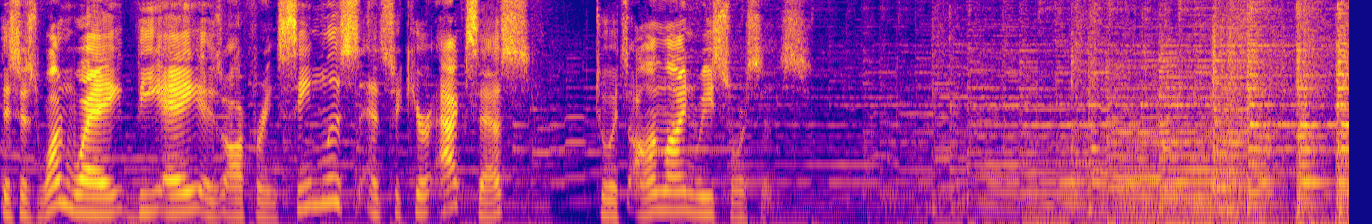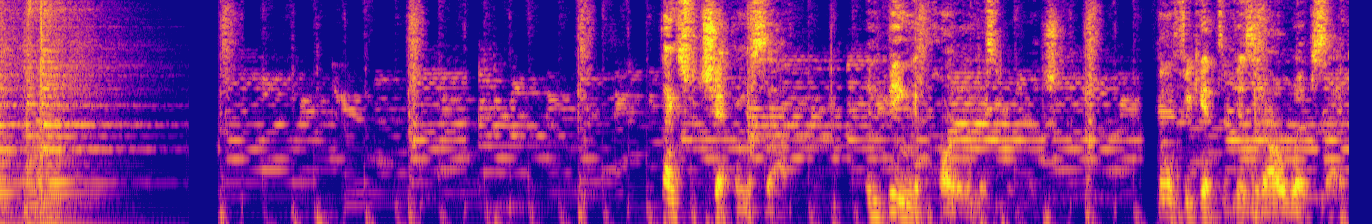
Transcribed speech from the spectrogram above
This is one way VA is offering seamless and secure access to its online resources. Thanks for checking us out and being a part of the Misfit Nation. Don't forget to visit our website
